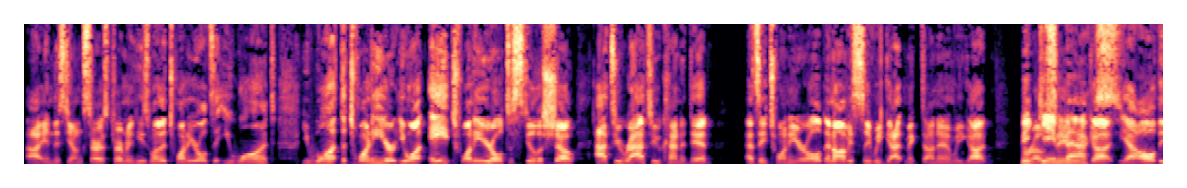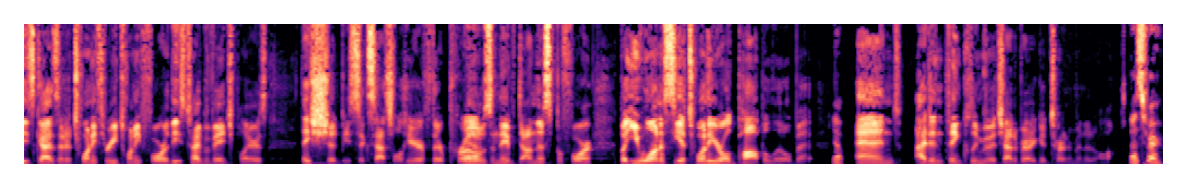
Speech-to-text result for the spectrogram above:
Uh, in this young stars tournament, he's one of the twenty year olds that you want. You want the twenty year, you want a twenty year old to steal the show. Aatu Räty kind of did as a 20 year old. And obviously we got McDonough and we got Hirose, we got yeah, all these guys that are 23, 24, these type of age players, they should be successful here if they're pros Yeah. and they've done this before. But you want to see a 20 year old pop a little bit. Yep. And I didn't think Klimovich had a very good tournament at all. That's fair.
